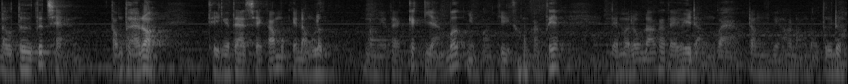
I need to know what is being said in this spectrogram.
đầu tư tích sản tổng thể rồi thì người ta sẽ có một cái động lực mà người ta cắt giảm bớt những khoản chi không cần thiết để mà lúc đó có thể huy động vào trong cái hoạt động đầu tư được.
